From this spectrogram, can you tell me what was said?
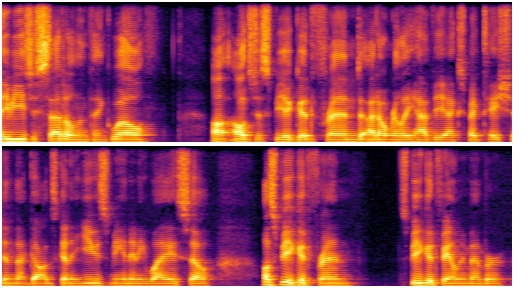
Maybe you just settle and think, well, I'll, I'll just be a good friend. I don't really have the expectation that God's going to use me in any way. So I'll just be a good friend, just be a good family member.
